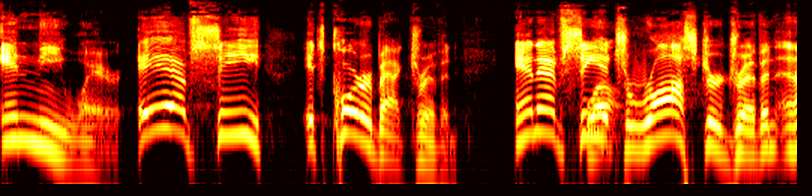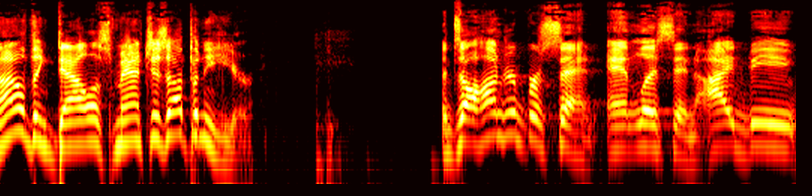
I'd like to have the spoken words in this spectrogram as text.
anywhere. AFC, it's quarterback driven. NFC, well, it's roster driven. And I don't think Dallas matches up in a year. It's 100%. And listen, I'd be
